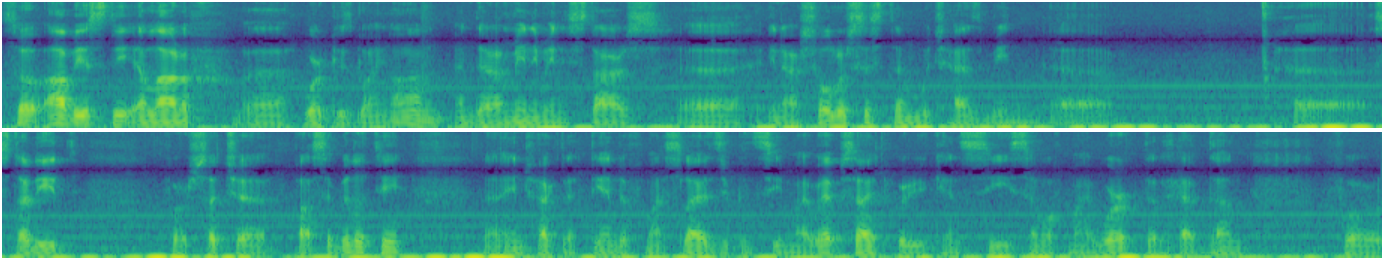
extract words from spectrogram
So obviously, a lot of uh, work is going on, and there are many, many stars uh, in our solar system, which has been uh, uh, studied for such a possibility. Uh, in fact, at the end of my slides, you can see my website where you can see some of my work that I have done for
